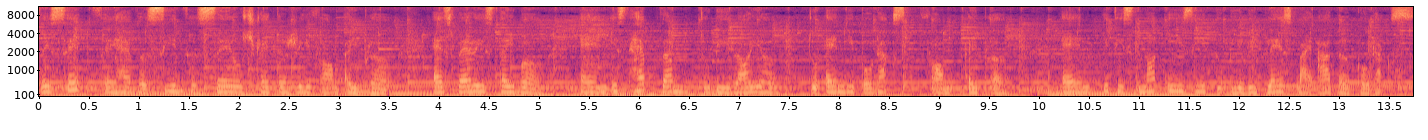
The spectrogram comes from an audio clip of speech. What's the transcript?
They said they have seen the sales strategy from April as very stable and it helps them to be loyal to any products from April and it is not easy to be replaced by other products.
